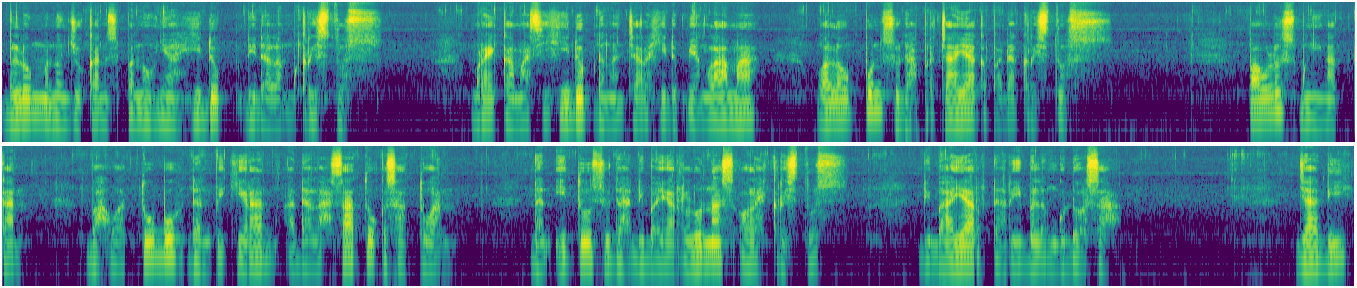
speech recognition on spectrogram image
belum menunjukkan sepenuhnya hidup di dalam Kristus. Mereka masih hidup dengan cara hidup yang lama, walaupun sudah percaya kepada Kristus. Paulus mengingatkan bahwa tubuh dan pikiran adalah satu kesatuan, dan itu sudah dibayar lunas oleh Kristus, dibayar dari belenggu dosa. Jadi,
